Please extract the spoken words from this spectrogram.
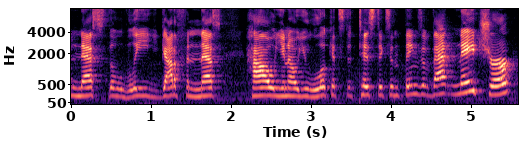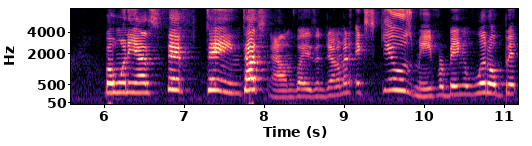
finesse the league. You got to finesse how you know you look at statistics and things of that nature. But when he has 15 touchdowns, ladies and gentlemen, excuse me for being a little bit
